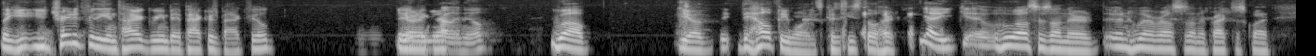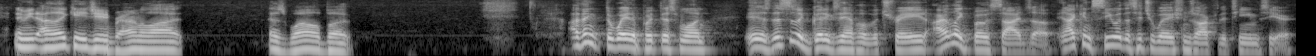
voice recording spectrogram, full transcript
Like you, you traded for the entire Green Bay Packers backfield. You know what I mean? Hill. Well, you know the, the healthy ones because he's still hurt. Yeah, you, who else is on there and whoever else is on the practice squad. I mean, I like AJ Brown a lot as well, but I think the way to put this one is this is a good example of a trade I like both sides of, and I can see what the situations are for the teams here.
